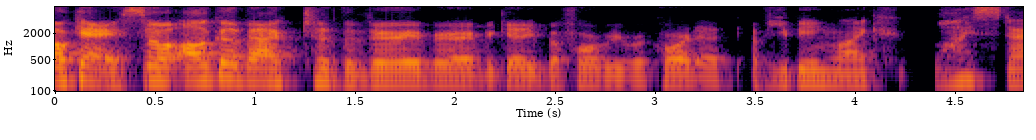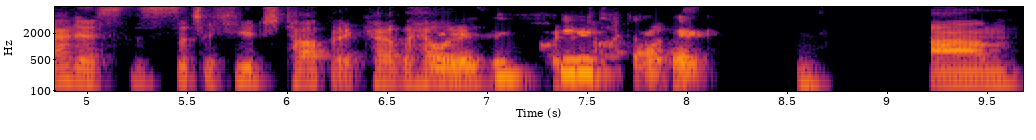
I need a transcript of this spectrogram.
okay so i'll go back to the very very beginning before we recorded of you being like why status this is such a huge topic how the hell are you is a huge topic. Um,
